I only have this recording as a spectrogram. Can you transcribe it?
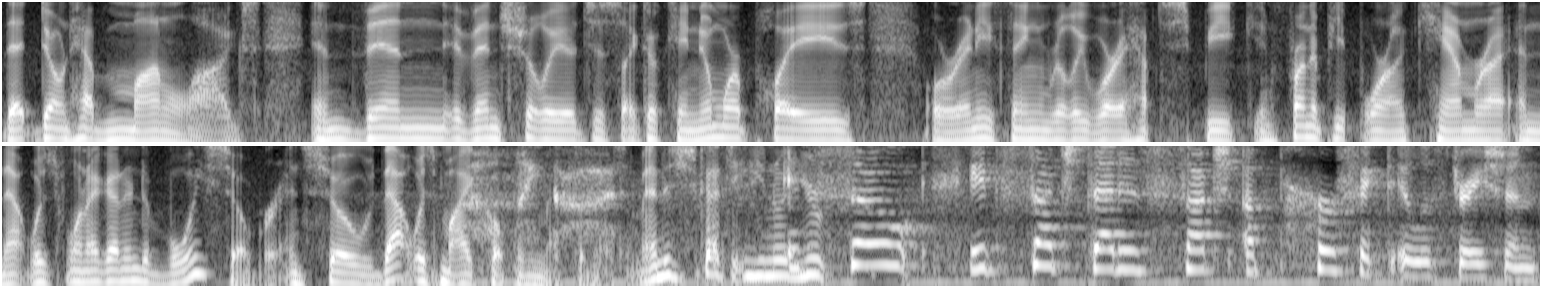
that don't have monologues. And then eventually it's just like, okay, no more plays or anything really where I have to speak in front of people or on camera. And that was when I got into voiceover. And so that was my coping oh my mechanism. And it just got to, you know, it's you're so it's such that that is such a perfect illustration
